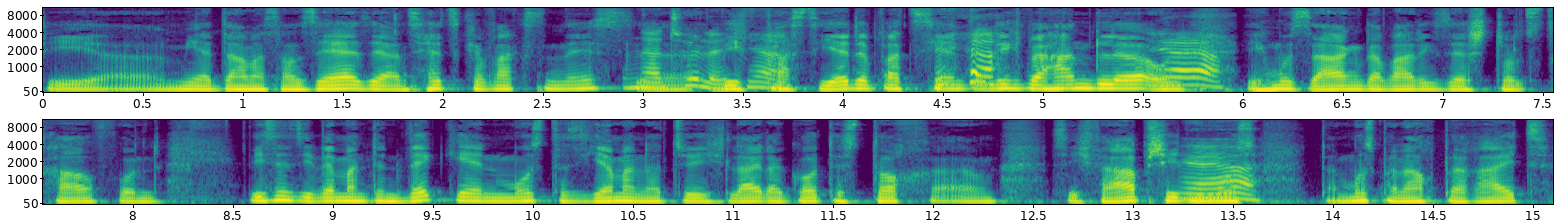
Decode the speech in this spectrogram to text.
die äh, mir damals auch sehr, sehr ans Herz gewachsen ist. Natürlich, Äh, wie ja. fast jede Patientin, die ich behandle. Und ich muss sagen, da war ich sehr stolz drauf. Und wissen Sie, wenn man dann weggehen muss, dass jemand natürlich leider Gottes doch ähm, sich verabschieden Ja. muss, dann muss man auch bereit,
